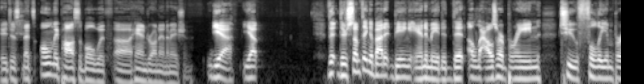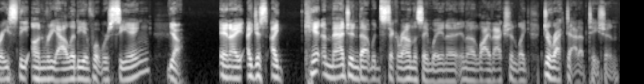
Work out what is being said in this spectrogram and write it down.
It just that's only possible with uh, hand drawn animation. Yeah, yep. Th- There's something about it being animated that allows our brain to fully embrace the unreality of what we're seeing. Yeah. And I, I just I can't imagine that would stick around the same way in a in a live action like direct adaptation.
